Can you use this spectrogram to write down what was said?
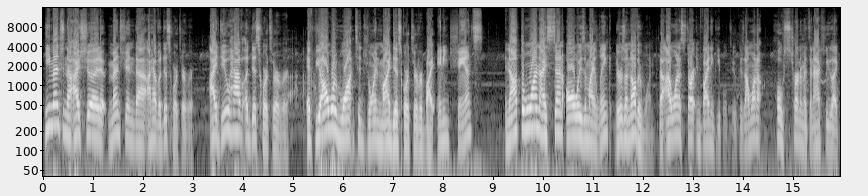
He mentioned that I should mention that I have a Discord server. I do have a Discord server. If y'all would want to join my Discord server by any chance, and not the one I send always in my link, there's another one that I want to start inviting people to because I want to host tournaments and actually like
